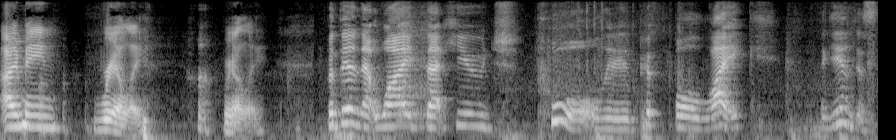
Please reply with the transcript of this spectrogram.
I mean, really. Really. But then that wide, that huge pool, the pit bull like, again, just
